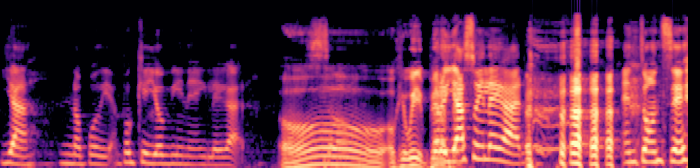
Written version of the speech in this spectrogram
ya, no podía porque yo vine ilegal. Oh, okay, wait. Pero ya soy legal. Entonces,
